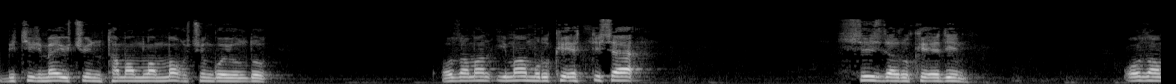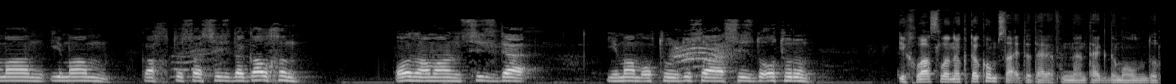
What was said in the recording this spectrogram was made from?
bitirmək üçün, tamamlanmaq üçün qoyuldu. O zaman imam ruku etdisə siz də ruku edin. O zaman imam qalxdısa siz də qalxın. O zaman siz də imam oturdusa, siz də oturun. İxlasla.com saytı tərəfindən təqdim olundu.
